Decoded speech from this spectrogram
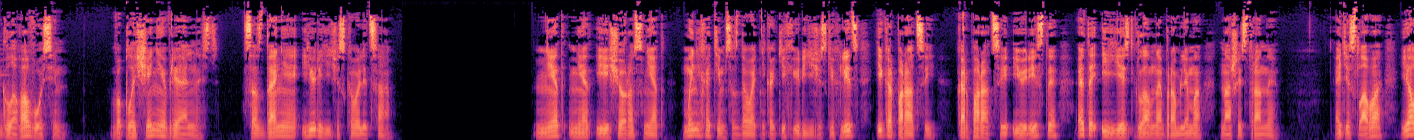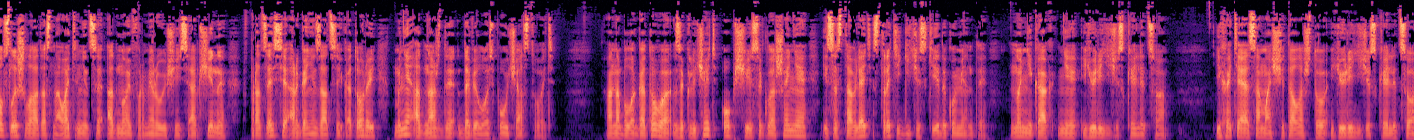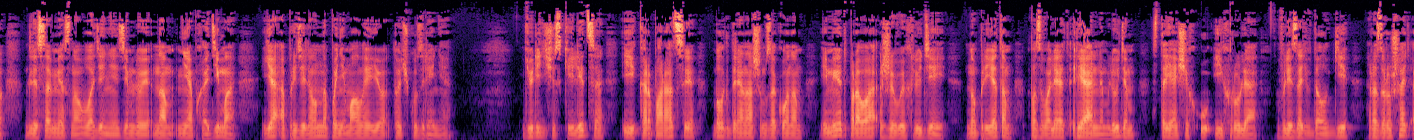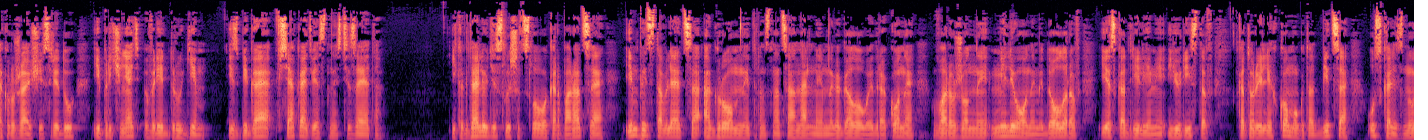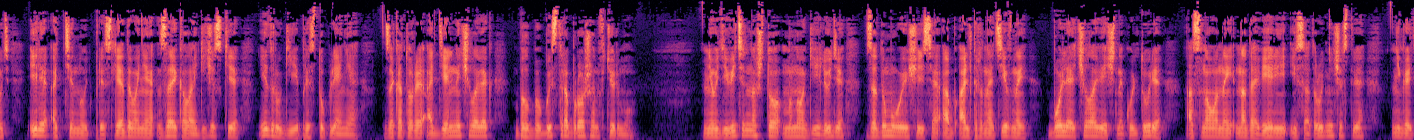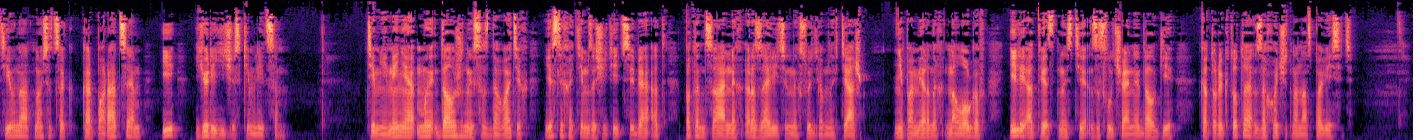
Глава 8. Воплощение в реальность. Создание юридического лица. Нет, нет и еще раз нет. Мы не хотим создавать никаких юридических лиц и корпораций. Корпорации и юристы – это и есть главная проблема нашей страны. Эти слова я услышала от основательницы одной формирующейся общины, в процессе организации которой мне однажды довелось поучаствовать. Она была готова заключать общие соглашения и составлять стратегические документы, но никак не юридическое лицо. И хотя я сама считала, что юридическое лицо для совместного владения землей нам необходимо, я определенно понимала ее точку зрения. Юридические лица и корпорации, благодаря нашим законам, имеют права живых людей, но при этом позволяют реальным людям, стоящих у их руля, влезать в долги, разрушать окружающую среду и причинять вред другим, избегая всякой ответственности за это. И когда люди слышат слово «корпорация», им представляются огромные транснациональные многоголовые драконы, вооруженные миллионами долларов и эскадрильями юристов, которые легко могут отбиться, ускользнуть или оттянуть преследование за экологические и другие преступления, за которые отдельный человек был бы быстро брошен в тюрьму. Неудивительно, что многие люди, задумывающиеся об альтернативной, более человечной культуре, основанной на доверии и сотрудничестве, негативно относятся к корпорациям и юридическим лицам. Тем не менее, мы должны создавать их, если хотим защитить себя от потенциальных разорительных судебных тяжб, непомерных налогов или ответственности за случайные долги, которые кто-то захочет на нас повесить.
